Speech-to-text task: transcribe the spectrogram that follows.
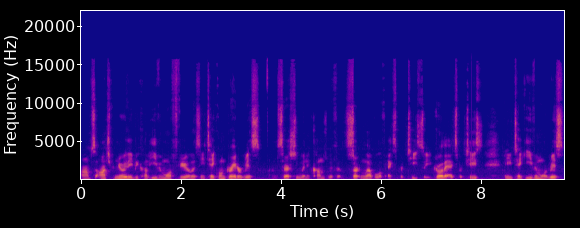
um, so entrepreneurially become even more fearless and you take on greater risks especially when it comes with a certain level of expertise. So you grow that expertise and you take even more risk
